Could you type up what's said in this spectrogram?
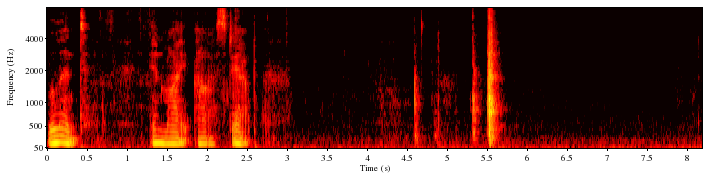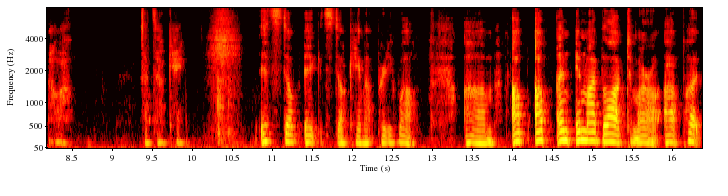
lint in my uh, stamp. Oh well, that's okay. It still it still came out pretty well. Um, up up in, in my blog tomorrow, I'll put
